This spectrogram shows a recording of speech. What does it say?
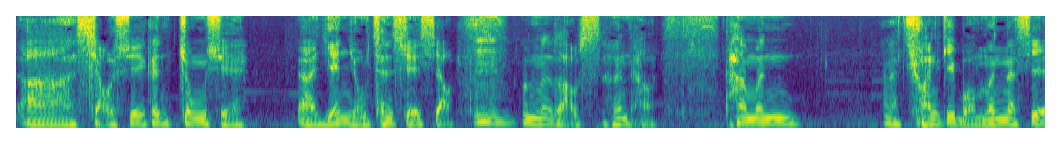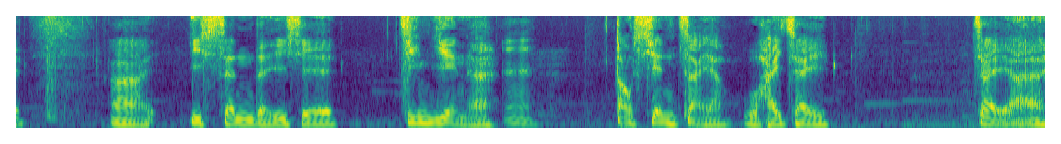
啊，小学跟中学啊，严永成学校，嗯，我们的老师很好，他们啊，传给我们那些啊一生的一些经验啊，嗯，到现在啊，我还在。在啊，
